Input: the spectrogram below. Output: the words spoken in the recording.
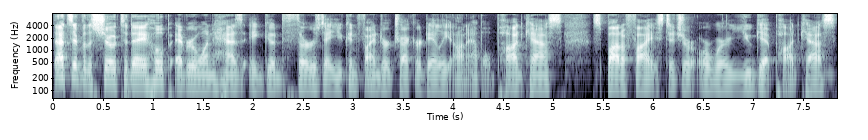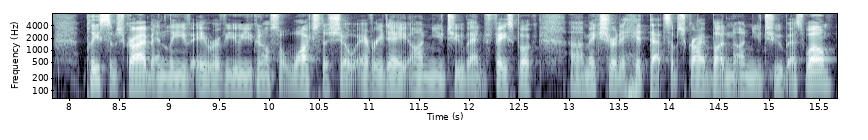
That's it for the show today. Hope everyone has a good Thursday. You can find Dirt Tracker Daily on Apple Podcasts, Spotify, Stitcher, or where you get podcasts. Please subscribe and leave a review. You can also watch the show every day on YouTube and Facebook. Uh, make sure to hit that subscribe button on YouTube as well.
